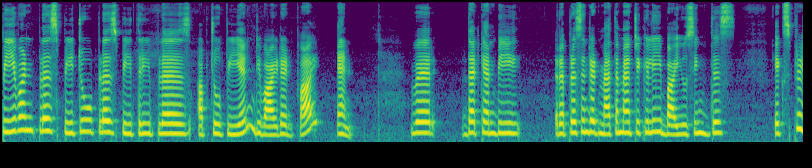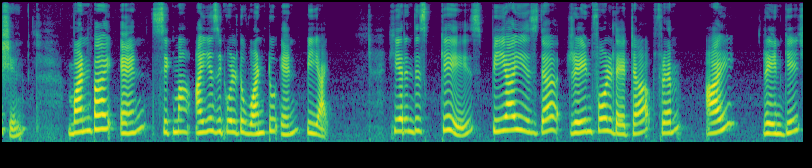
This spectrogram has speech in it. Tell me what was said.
P1 plus P2 plus P3 plus up to Pn divided by n, where that can be represented mathematically by using this expression 1 by n sigma i is equal to 1 to n pi. Here in this case pi is the rainfall data from i rain gauge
